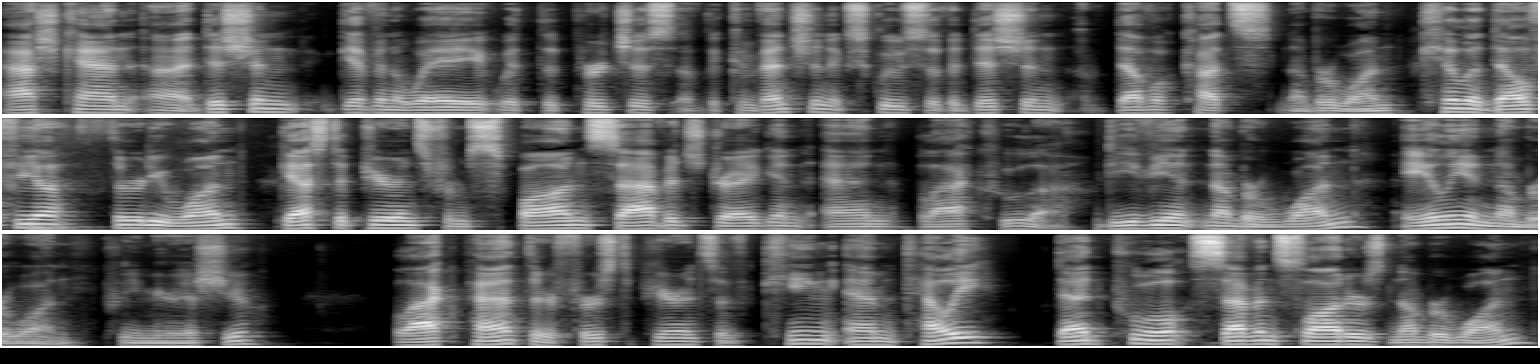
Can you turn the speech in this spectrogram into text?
Ashcan uh, edition given away with the purchase of the convention exclusive edition of Devil Cuts number one. Philadelphia 31, guest appearance from Spawn, Savage Dragon, and Black Hula. Deviant number one, Alien number one, premiere issue. Black Panther, first appearance of King M. Telly. Deadpool, Seven Slaughters number one.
